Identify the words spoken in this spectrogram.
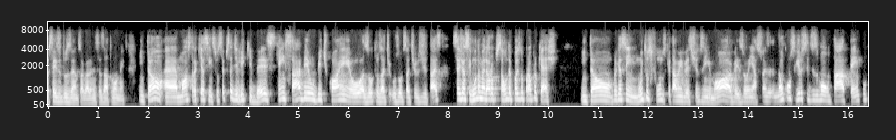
6,200 agora nesse exato momento. Então, é, mostra que, assim, se você precisa de liquidez, quem sabe o Bitcoin ou as outros os outros ativos digitais seja a segunda melhor opção depois do próprio cash. Então, porque assim, muitos fundos que estavam investidos em imóveis ou em ações não conseguiram se desmontar a tempo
